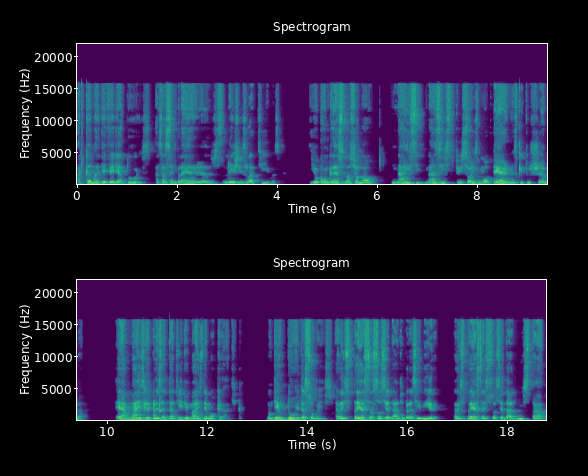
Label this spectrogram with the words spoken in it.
a Câmara de Vereadores, as assembleias legislativas e o Congresso Nacional, nas, nas instituições modernas que tu chama, é a mais representativa e mais democrática. Não tenho dúvida sobre isso. Ela expressa a sociedade brasileira, ela expressa a sociedade no Estado,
